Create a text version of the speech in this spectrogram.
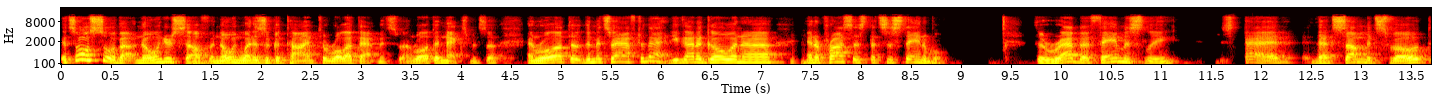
it's also about knowing yourself and knowing when is a good time to roll out that mitzvah and roll out the next mitzvah and roll out the, the mitzvah after that you got to go in a in a process that's sustainable the rebbe famously said that some mitzvot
